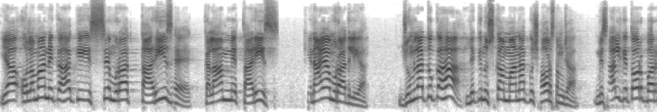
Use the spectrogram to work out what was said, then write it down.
یا علماء نے کہا کہ اس سے مراد تاریز ہے، کلام میں تاریز، کنایا مراد لیا۔ جملہ تو کہا لیکن اس کا معنی کچھ اور سمجھا۔ مثال کے طور پر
